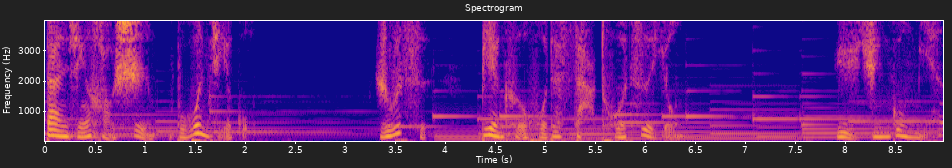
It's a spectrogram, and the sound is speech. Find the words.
但行好事，不问结果。如此，便可活得洒脱自由。与君共勉。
